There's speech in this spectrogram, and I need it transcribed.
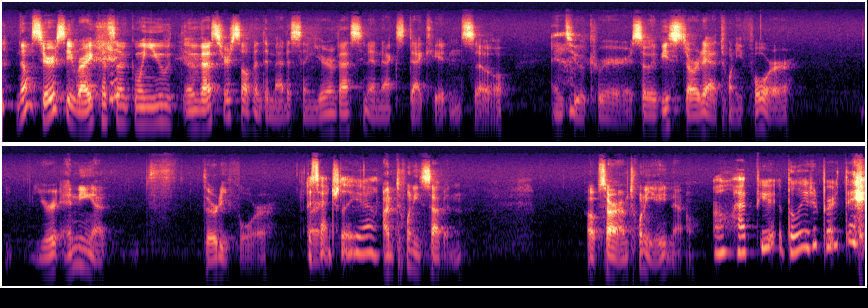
no, seriously, right? Because like when you invest yourself into medicine, you're investing the next decade and so into a career. So if you started at 24, you're ending at 34. right? Essentially, yeah. I'm 27. Oh, sorry, I'm 28 now. Oh, happy belated birthday.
